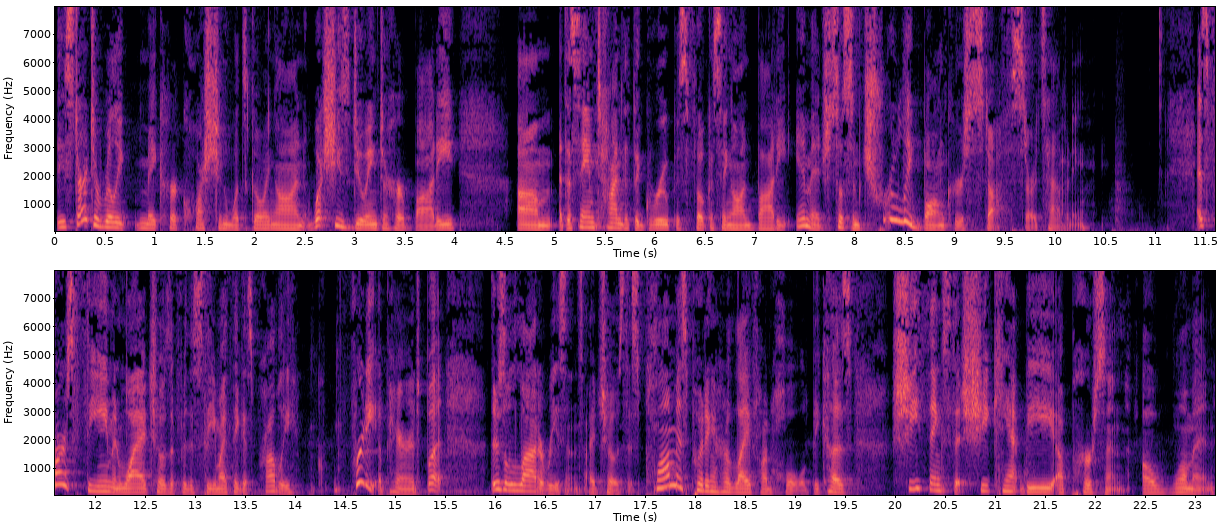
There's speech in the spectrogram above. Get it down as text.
they start to really make her question what's going on, what she's doing to her body, um, at the same time that the group is focusing on body image. So some truly bonkers stuff starts happening. As far as theme and why I chose it for this theme, I think it's probably pretty apparent, but there's a lot of reasons I chose this. Plum is putting her life on hold because she thinks that she can't be a person, a woman,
